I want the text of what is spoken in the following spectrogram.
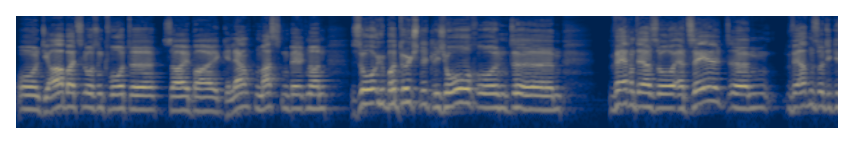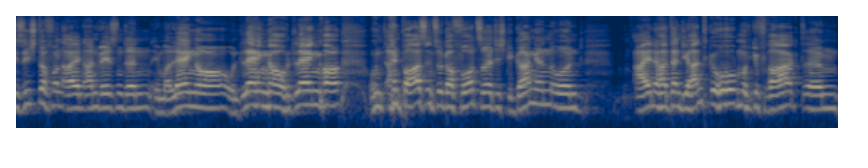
Und die Arbeitslosenquote sei bei gelernten Maskenbildnern so überdurchschnittlich hoch. Und ähm, während er so erzählt, ähm, werden so die Gesichter von allen Anwesenden immer länger und länger und länger und ein paar sind sogar vorzeitig gegangen und eine hat dann die Hand gehoben und gefragt, ähm,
